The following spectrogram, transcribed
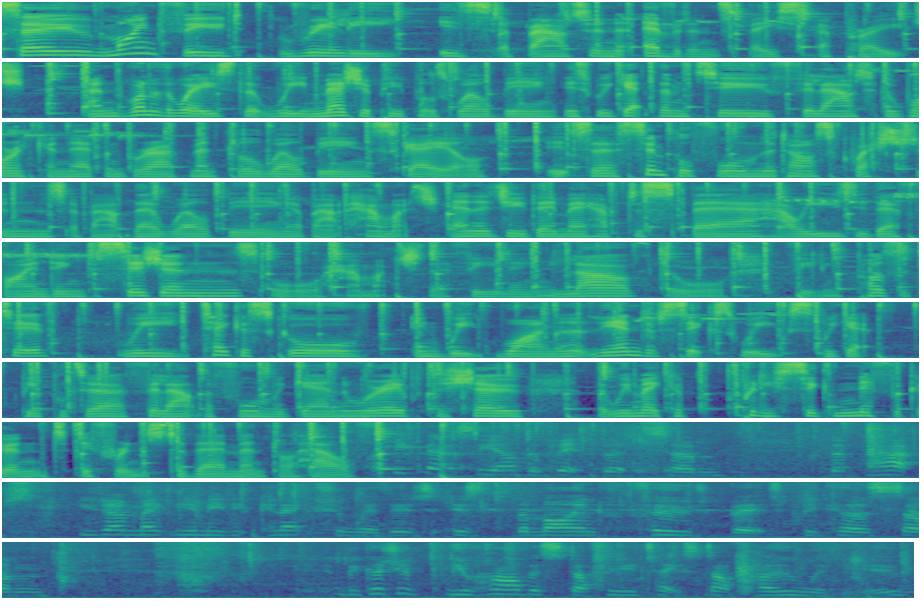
So, Mind Food really is about an evidence based approach. And one of the ways that we measure people's well-being is we get them to fill out the Warwick and Edinburgh mental well-being scale. It's a simple form that asks questions about their well-being, about how much energy they may have to spare, how easy they're finding decisions, or how much they're feeling loved or feeling positive. We take a score in week 1 and at the end of 6 weeks we get people to fill out the form again, and we're able to show that we make a pretty significant difference to their mental health. I think that's the other bit that um, that perhaps you don't make the immediate connection with is, is the mind food bit because um, because you you harvest stuff and you take stuff home with you.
